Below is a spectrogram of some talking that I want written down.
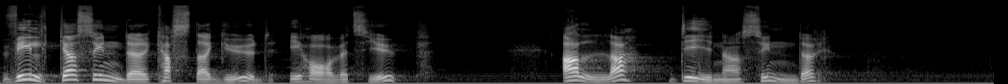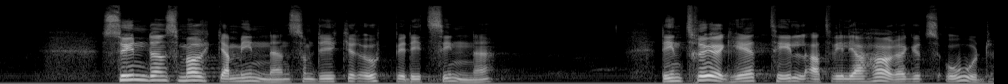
Vilka synder kastar Gud i havets djup? Alla dina synder. Syndens mörka minnen som dyker upp i ditt sinne. Din tröghet till att vilja höra Guds ord,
